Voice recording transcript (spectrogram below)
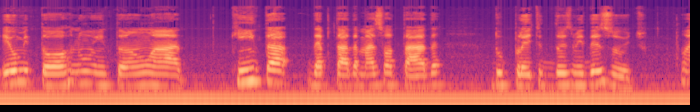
Eu me torno, então, a quinta deputada mais votada do pleito de 2018. Então,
